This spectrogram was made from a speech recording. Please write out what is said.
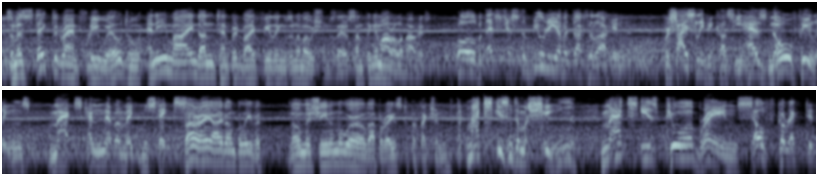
It's a mistake to grant free will to any mind untempered by feelings and emotions. There's something immoral about it. Well, but that's just the beauty of it, Dr. Larkin. Precisely because he has no feelings, Max can never make mistakes. Sorry, I don't believe it. No machine in the world operates to perfection. But Max isn't a machine. Max is pure brain, self corrected,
